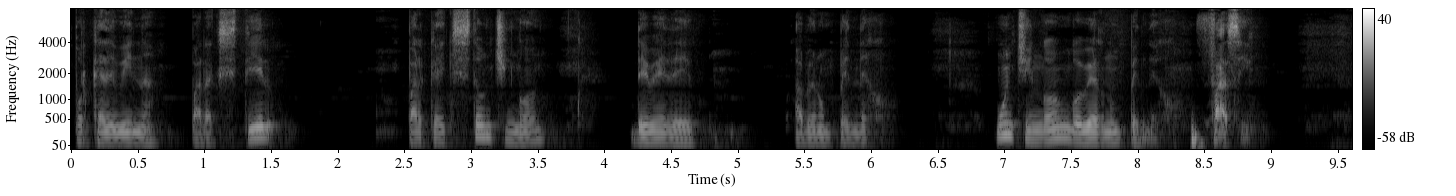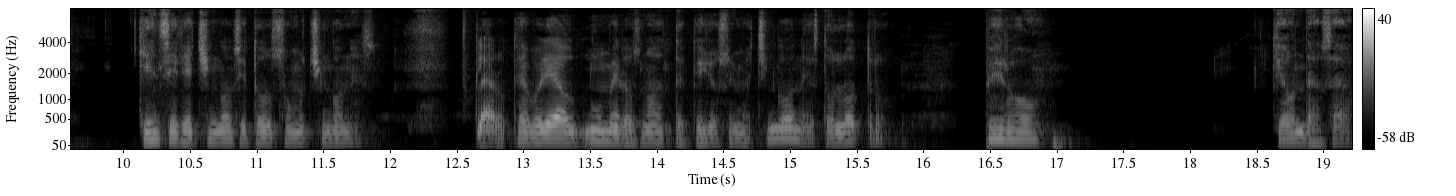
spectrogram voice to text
Porque adivina, para existir, para que exista un chingón, debe de haber un pendejo. Un chingón gobierna un pendejo. Fácil. ¿Quién sería chingón si todos somos chingones? Claro que habría números, ¿no? Entre que yo soy más chingón, esto, lo otro. Pero, ¿qué onda? O sea,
